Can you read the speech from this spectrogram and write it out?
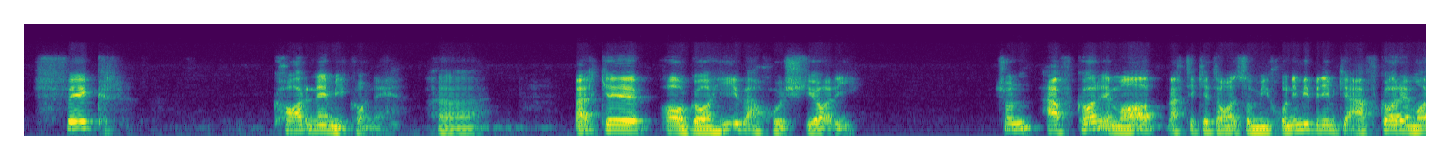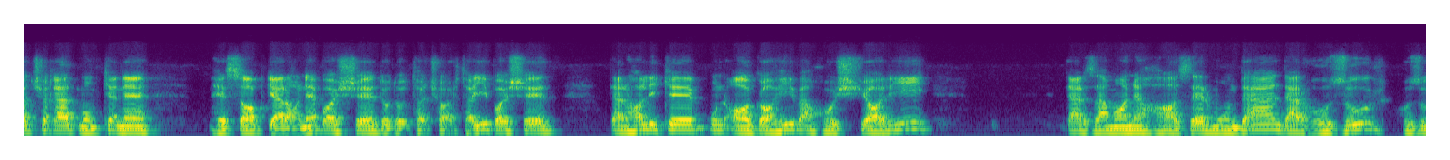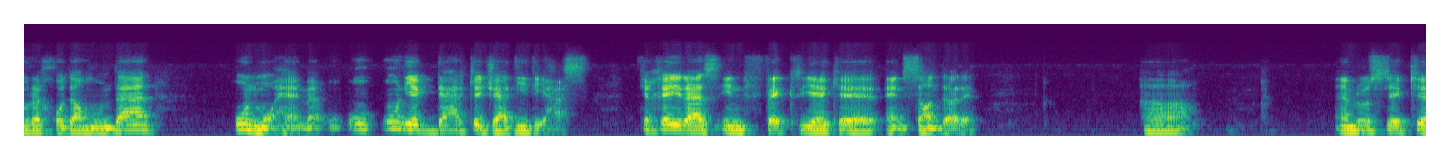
فکر کار نمی‌کنه بلکه آگاهی و هوشیاری. چون افکار ما وقتی کتاب رو می‌خونیم می‌بینیم که افکار ما چقدر ممکنه حسابگرانه باشه دو دو تا چارتایی باشه در حالی که اون آگاهی و هوشیاری در زمان حاضر موندن در حضور حضور خدا موندن اون مهمه. اون یک درک جدیدی هست که غیر از این فکریه که انسان داره. امروز یک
